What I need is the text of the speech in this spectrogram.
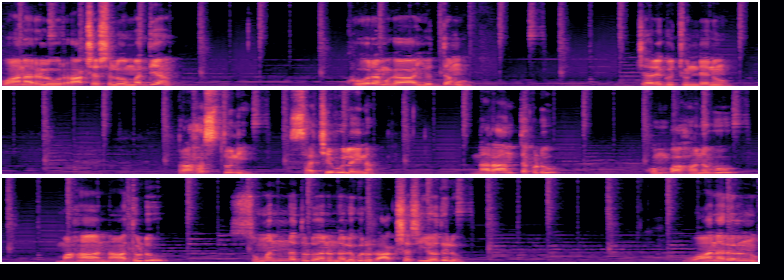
వానరులు రాక్షసులు మధ్య ఘోరముగా యుద్ధము జరుగుచుండెను. ప్రహస్తుని సచివులైన నరాంతకుడు కుంభహనువు మహానాథుడు సుమన్నతుడు అను నలుగురు రాక్షసి యోధులు వానరులను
